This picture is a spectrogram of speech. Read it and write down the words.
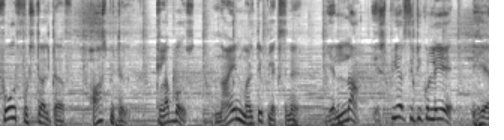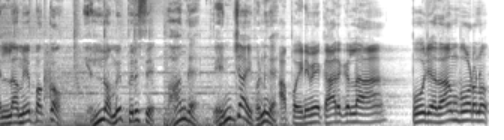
four food stall turf hospital club house nine மல்டிப்ளெக்ஸ்னு எல்லாம் எஸ்பிஆர் சிட்டிக்குள்ளேயே எல்லாமே பக்கம் எல்லாமே பெருசு. வாங்க என்ஜாய் பண்ணுங்க. அப்போ இனிமே காருக்கெல்லாம் பூஜை தான் போடணும்.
